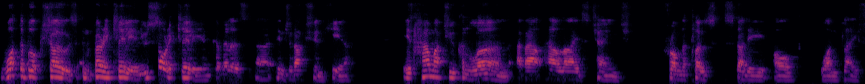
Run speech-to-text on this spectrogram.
what the book shows, and very clearly, and you saw it clearly in Camilla's uh, introduction here, is how much you can learn about how lives change from the close study of one place.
